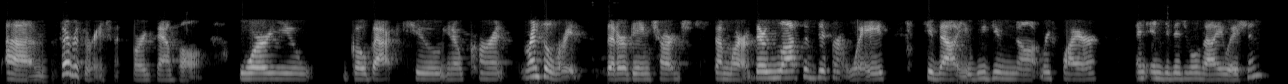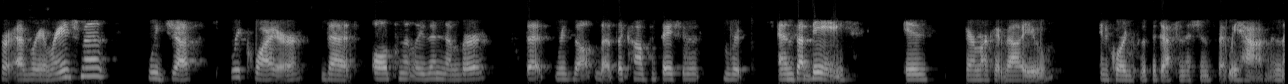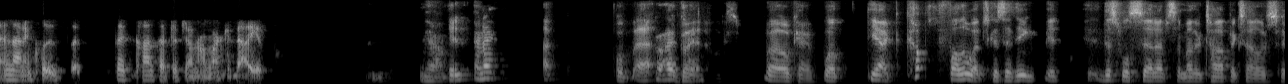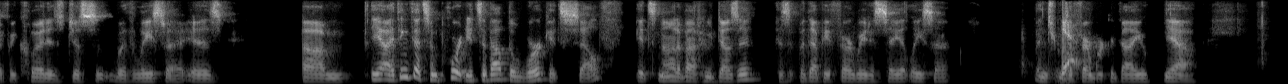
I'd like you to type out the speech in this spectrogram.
um, service arrangements, for example, or you go back to you know current rental rates that are being charged somewhere. There are lots of different ways to value. We do not require an individual valuation for every arrangement. We just require that ultimately the number that result that the compensation ends up being is fair market value in accordance with the definitions that we have, and, and that includes the, the concept of general market value. Yeah. And, And I, uh, well, uh, Go ahead, Go ahead. Alex. Well, okay. Well, yeah, a couple follow-ups because I think it this will set up some other topics, Alex, if we could, is just with Lisa, is um, yeah, I think that's important. It's about the work itself. It's not about who does it. Is would that be a fair way to say it, Lisa? In terms Yes. of fair market value? Yeah.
